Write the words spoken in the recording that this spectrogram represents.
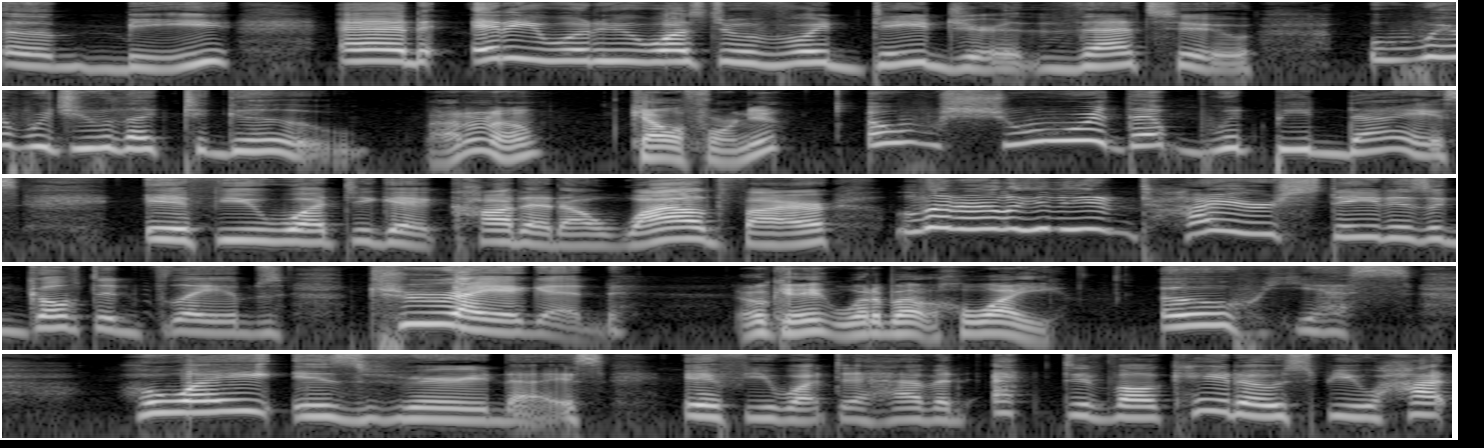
Uh, me. And anyone who wants to avoid danger, that's who. Where would you like to go? I don't know. California? Oh, sure, that would be nice. If you want to get caught in a wildfire, literally the entire state is engulfed in flames. Try again. Okay, what about Hawaii? Oh, yes. Hawaii is very nice. If you want to have an active volcano spew hot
